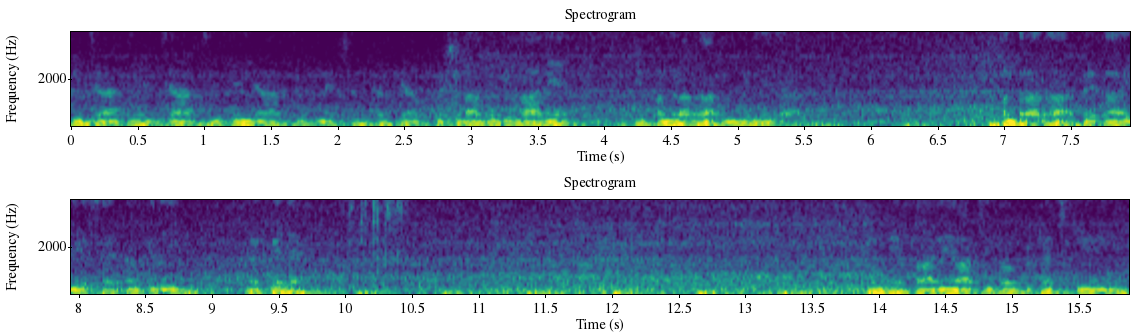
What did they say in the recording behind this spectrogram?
ये चार्जिंग चार चीज़ें यहाँ से कनेक्शन करके आपको चला के दिखा रहे हैं। ये पंद्रह हज़ार में मिलने जा रहे हैं। पंद्रह हज़ार रुपये का ये साइकिल के लिए पैकेज है। क्योंकि तारें आर्जी तौर पर टच की हुई हैं।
